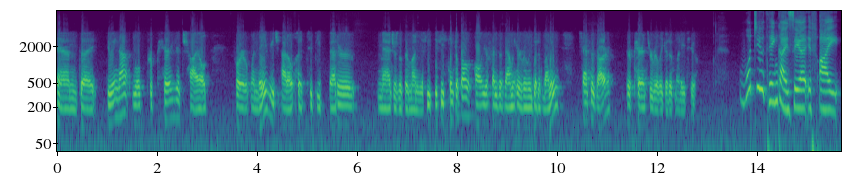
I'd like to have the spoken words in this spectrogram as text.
and uh, doing that will prepare your child for when they reach adulthood to be better managers of their money. If you, if you think about all your friends and family who are really good at money, chances are their parents are really good at money too. What do you think, Isaiah, if I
